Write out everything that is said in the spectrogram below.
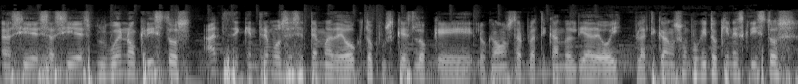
Así es, así es. Bueno, Cristos, antes de que entremos a ese tema de Octopus, que es lo que, lo que vamos a estar platicando el día de hoy, platícanos un poquito quién es Cristos,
